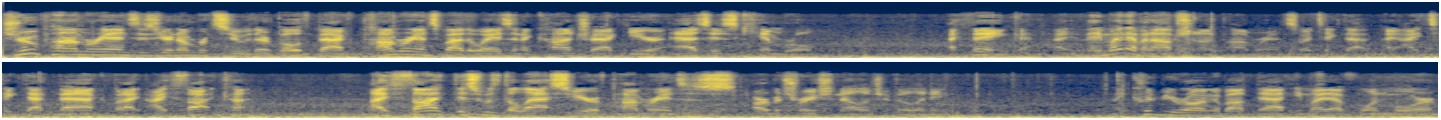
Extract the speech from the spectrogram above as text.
Drew Pomeranz is your number two. They're both back. Pomeranz, by the way, is in a contract year, as is Kimbrel. I think I, they might have an option on Pomeranz, so I take that. I, I take that back. But I, I thought I thought this was the last year of Pomeranz's arbitration eligibility. I could be wrong about that. He might have one more,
